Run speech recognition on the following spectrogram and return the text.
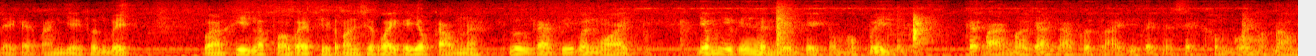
để các bạn dễ phân biệt. Và khi lắp vào bếp thì các bạn sẽ quay cái dấu cộng nè, hướng ra phía bên ngoài, giống như cái hình hiển thị trong hộp pin. Các bạn mà gắn đảo cực lại thì bếp sẽ không có hoạt động.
